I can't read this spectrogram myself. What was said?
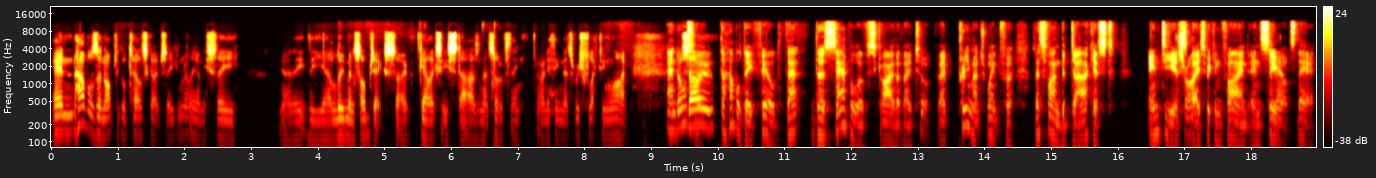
And Hubble's an optical telescope, so you can really only see you know, the, the uh, luminous objects, so galaxies, stars, and that sort of thing, or anything that's reflecting light. And also, so, the Hubble Deep Field, that the sample of sky that they took, they pretty much went for let's find the darkest, emptiest right. space we can find and see yeah. what's there.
